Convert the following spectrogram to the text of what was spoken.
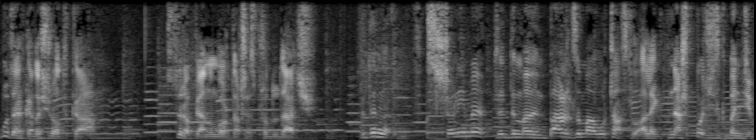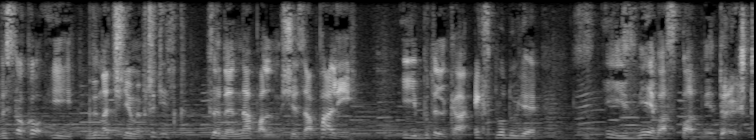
Butelka do środka. Styropianu można przodu dać. Gdy strzelimy, wtedy mamy bardzo mało czasu, ale nasz pocisk będzie wysoko i gdy naciśniemy przycisk, wtedy napalm się zapali i butelka eksploduje i z nieba spadnie deszcz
